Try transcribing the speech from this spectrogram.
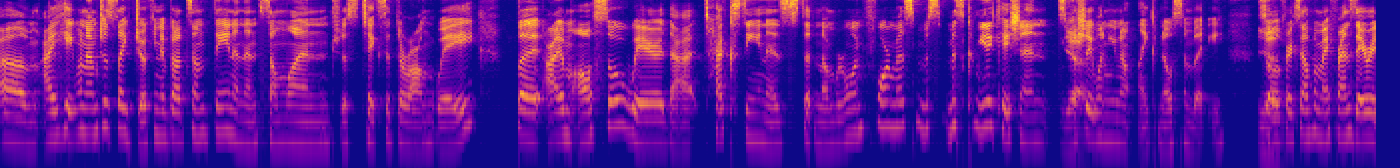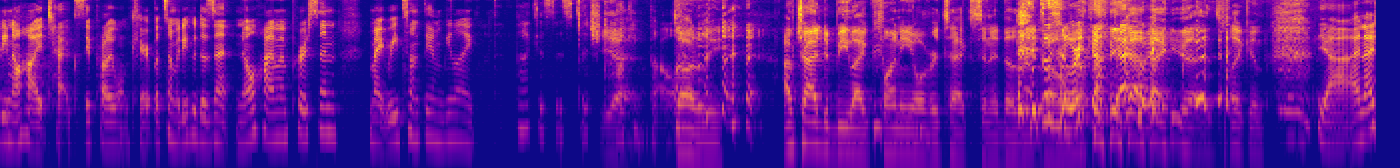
um, I hate when I'm just like joking about something and then someone just takes it the wrong way. But I am also aware that texting is the number one form of mis- miscommunication, especially Yeah. when you don't like know somebody. So, Yeah. for example, my friends, they already know how I text. They probably won't care. But somebody who doesn't know how I'm in person might read something and be like, what the fuck is this bitch yeah, talking about? totally. I've tried to be like funny over text and it doesn't. It doesn't work out that yeah, way. yeah, it's fucking. yeah. And I,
